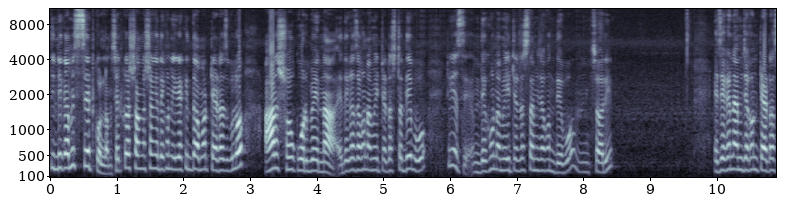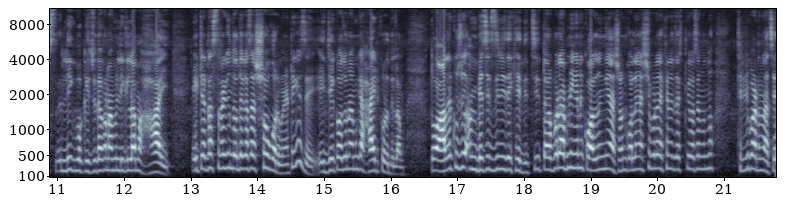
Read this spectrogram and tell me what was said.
তিনটেকে আমি সেট করলাম। সেট করার সঙ্গে সঙ্গে দেখুন, এরা কিন্তু আমার স্ট্যাটাসগুলো আর শো করবে না। এদের কাছে যখন আমি স্ট্যাটাসটা দেবো, ঠিক আছে? দেখুন, আমি এই স্ট্যাটাসটা আমি যখন দেবো সরি এই যেখানে আমি যখন স্ট্যাটাস লিখব কিছু, তখন আমি লিখলাম হাই এই স্ট্যাটাসটা কিন্তু ওদের কাছে শো করবে না, ঠিক আছে? এই যে কজন আমি হাইড করে দিলাম। তো আর কিছু আমি বেসিক জিনিস দেখিয়ে দিচ্ছি। তারপরে আপনি এখানে কলিংয়ে আসুন। কলিং আসার পরে এখানে দেখতে পাচ্ছেন বন্ধু থ্রি বাটন আছে।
